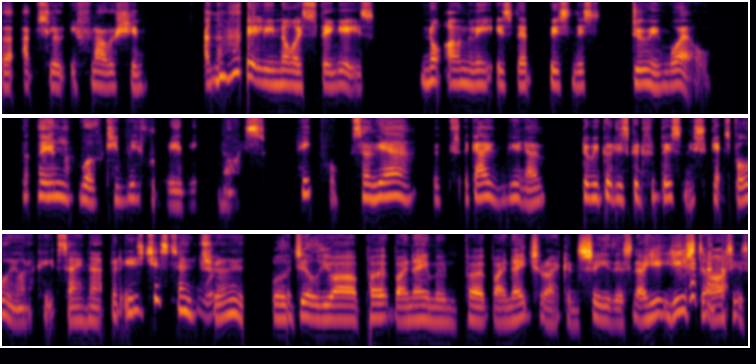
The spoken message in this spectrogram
are absolutely flourishing. And the really nice thing is, not only is their business doing well, but they're working with really nice people. So yeah, again, you know, doing good is good for business. It gets boring. I keep saying that, but it's just so true. Well, Jill, you are a poet by name and poet by nature. I can see this. Now, you, you started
